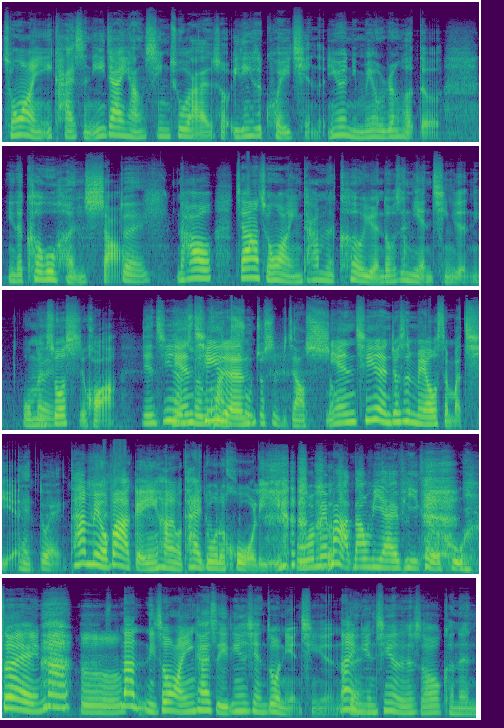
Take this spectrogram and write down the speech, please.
存网银一开始，你一家银行新出来的时候一定是亏钱的，因为你没有任何的，你的客户很少，对，然后加上存网银他们的客源都是年轻人，我们说实话。年轻人，年轻人就是比较少。年轻人就是没有什么钱，哎，对，他没有办法给银行有太多的获利，我们没办法当 VIP 客户。对，那，嗯，那你从网银开始一定是先做年轻人，那你年轻人的时候，可能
